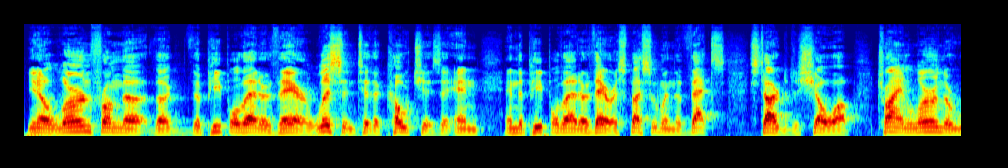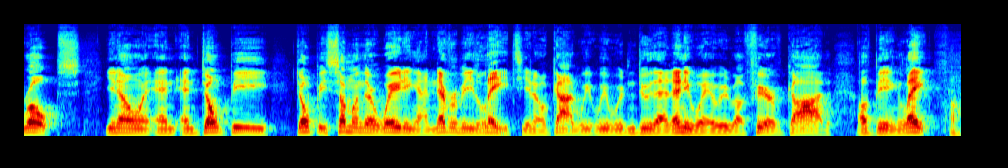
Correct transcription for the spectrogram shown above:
You know, learn from the, the, the people that are there. Listen to the coaches and, and the people that are there, especially when the vets started to show up. Try and learn the ropes, you know, and, and don't be don't be someone they're waiting on. Never be late. You know, God, we, we wouldn't do that anyway. We have fear of God of being late. Oh.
